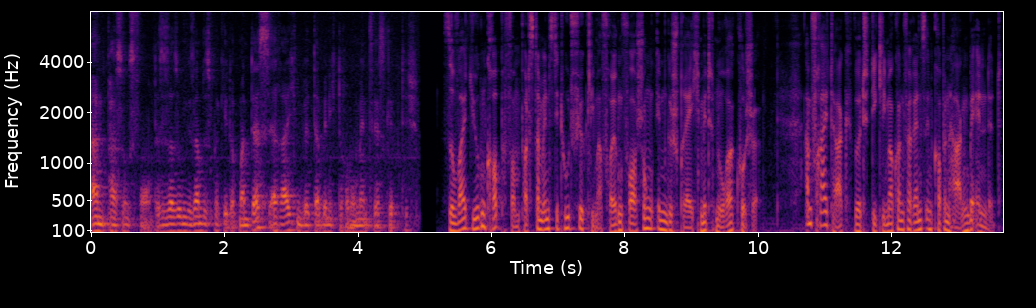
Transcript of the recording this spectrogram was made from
Anpassungsfonds. Das ist also ein gesamtes Paket. Ob man das erreichen wird, da bin ich doch im Moment sehr skeptisch. Soweit Jürgen Kropp vom Potsdam Institut für Klimafolgenforschung im Gespräch mit Nora Kusche. Am Freitag wird die Klimakonferenz in Kopenhagen beendet.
